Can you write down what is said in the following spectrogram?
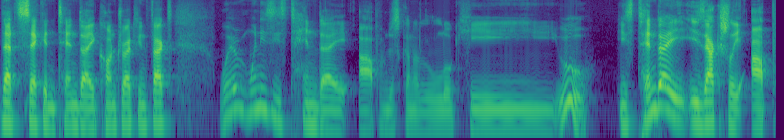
that second 10 day contract. In fact, where when is his 10 day up? I'm just going to look. He, ooh, his 10 day is actually up.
